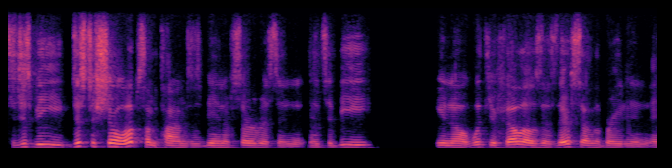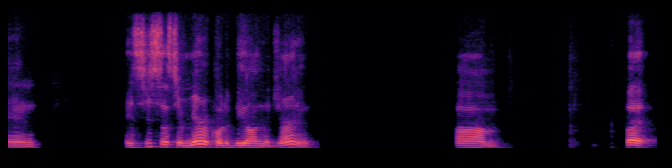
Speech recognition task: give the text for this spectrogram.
to just be just to show up sometimes as being of service and and to be, you know, with your fellows as they're celebrating, and it's just such a miracle to be on the journey. Um, but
